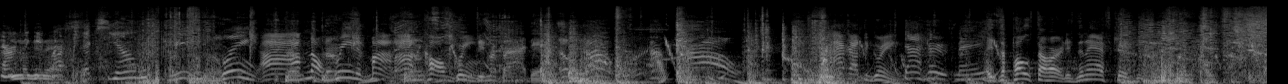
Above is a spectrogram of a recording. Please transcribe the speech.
Time Look to get my sexy on with green. Green. Uh, no, green is mine. I call green. Did my body. Oh, ow. Ow, ow. I got the green. That hurt, man. It's supposed to hurt. It's an ass kicking.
